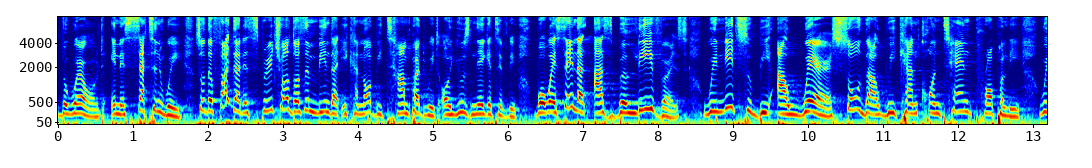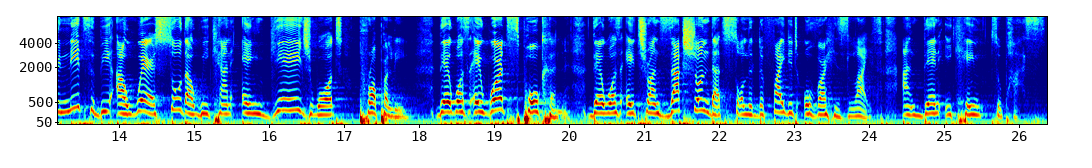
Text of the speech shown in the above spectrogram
the world in a certain way. So the fact that it's spiritual doesn't mean that it cannot be tampered with or used negatively. But we're saying that as believers, we need to be aware so that we can contend properly. We need to be aware so that we can engage what properly. There was a word spoken. There was a transaction that solidified it over his life. And then it came to pass.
